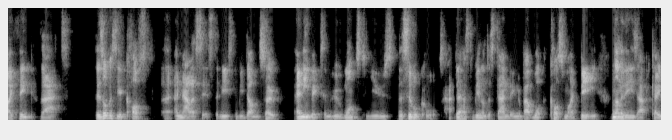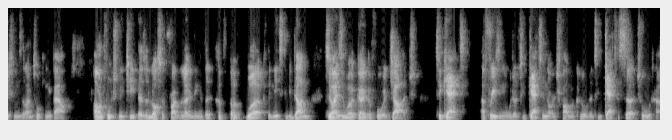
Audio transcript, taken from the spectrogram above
I think that there's obviously a cost uh, analysis that needs to be done. So, any victim who wants to use the civil court, there has to be an understanding about what the cost might be. None of these applications that I'm talking about are unfortunately cheap. There's a lot of front loading of, the, of, of work that needs to be done to, as it were, go before a judge to get a freezing order, to get a Norwich Pharmacal order, to get a search order.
